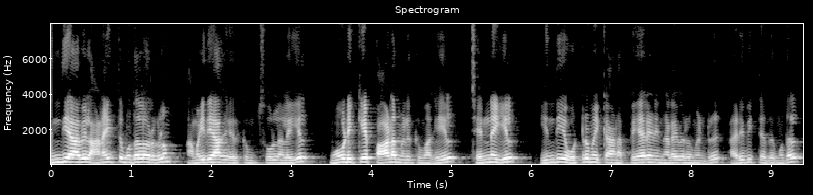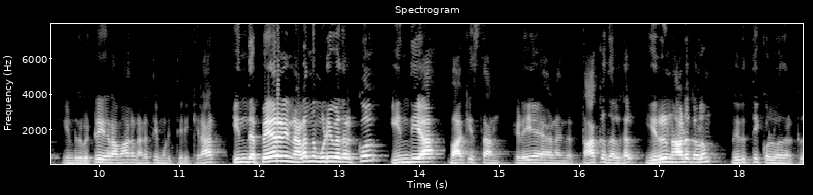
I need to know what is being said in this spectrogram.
இந்தியாவில் அனைத்து முதல்வர்களும் அமைதியாக இருக்கும் சூழ்நிலையில் மோடிக்கே பாடம் எடுக்கும் வகையில் சென்னையில் இந்திய ஒற்றுமைக்கான பேரணி நடைபெறும் என்று அறிவித்தது முதல் இன்று வெற்றிகரமாக நடத்தி முடித்திருக்கிறார். இந்த பேரணி நடந்து முடிவதற்குள் இந்தியா பாகிஸ்தான் இடையேயான இந்த தாக்குதல்கள் இரு நாடுகளும் நிறுத்திக் கொள்வதற்கு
